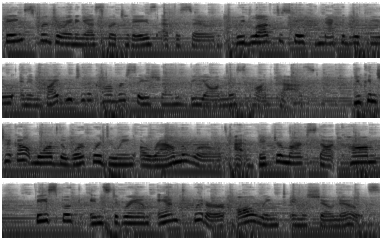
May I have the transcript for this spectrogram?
Thanks for joining us for today's episode. We'd love to stay connected with you and invite you to the conversation beyond this podcast. You can check out more of the work we're doing around the world at victormarks.com, Facebook, Instagram, and Twitter, all linked in the show notes.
